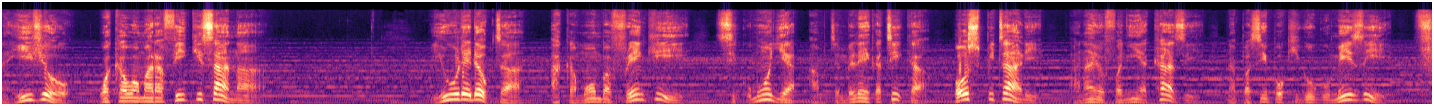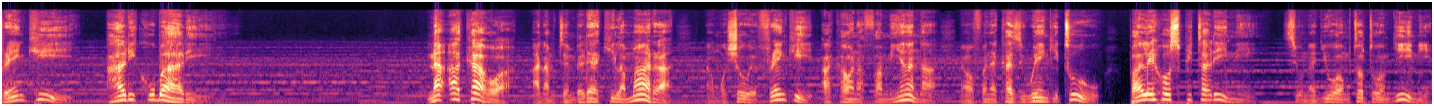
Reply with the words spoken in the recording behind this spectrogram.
na hivyo wakawa marafiki sana. Yule dokta akamwomba Frenki siku moja amtembelee katika hospitali anayofanyia kazi, na pasipo kigugumizi Frenki alikubali na akawa anamtembelea kila mara, na mwishowe Frenki akawa anafahamiana na wafanyakazi wengi tu pale hospitalini. Si unajua mtoto wa mjini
